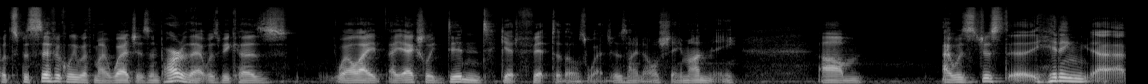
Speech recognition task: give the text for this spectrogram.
but specifically with my wedges. And part of that was because, well, I, I actually didn't get fit to those wedges. I know, shame on me. Um, I was just uh, hitting, uh,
